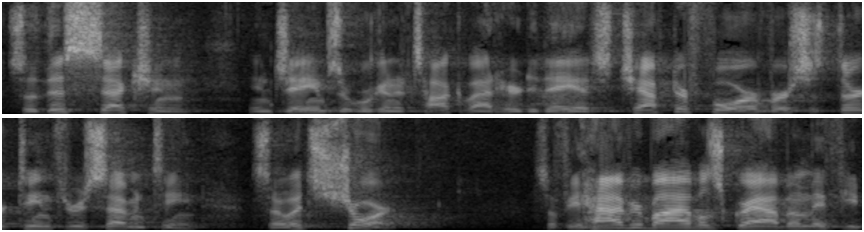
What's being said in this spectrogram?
So, this section in James that we're going to talk about here today, it's chapter 4, verses 13 through 17. So, it's short. So, if you have your Bibles, grab them. If you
